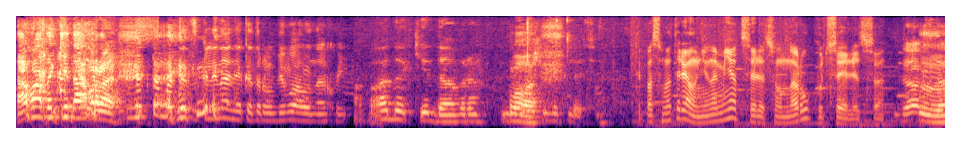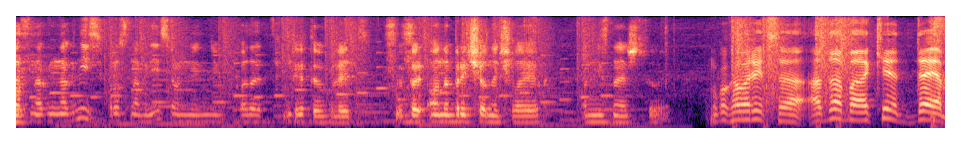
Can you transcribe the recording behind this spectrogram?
Авада кедавра. Как там это заклинание, которое убивало нахуй? Авада кедавра. О. Ты посмотри, он не на меня целится, он на руку целится. Да, кстати, наг- нагнись, просто нагнись, он не, не попадает. Это, блядь, он обреченный человек. Он не знает, что... Ну, как говорится, адаба кедеб.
